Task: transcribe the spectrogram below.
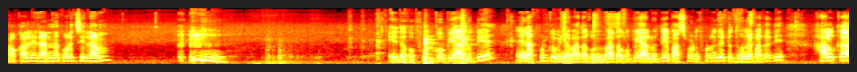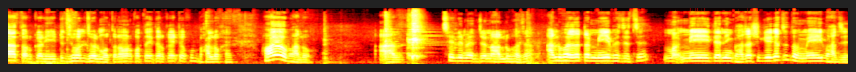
সকালে রান্না করেছিলাম, এই দেখো, ফুলকপি, আলু দিয়ে এই না, ফুলকপি না, বাঁধাকপি বাঁধাকপি, আলু দিয়ে, পাঁচফোড়ন ফোড়ন দিয়ে, একটু ধনে পাতা দিয়ে, হালকা তরকারি, একটু ঝোল ঝোল মতন। আমার কথা এই তরকারিটা খুব ভালো খায়। হয়ও ভালো। আর ছেলে মেয়ের জন্য আলু ভাজা। আলু ভাজাটা মেয়ে ভেজেছে। মেয়ে ইদানিং ভাজা শিখে গেছে তো, মেয়েই ভাজে।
